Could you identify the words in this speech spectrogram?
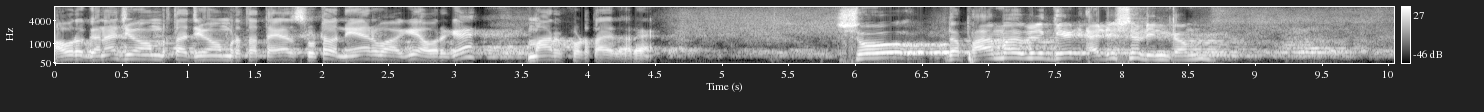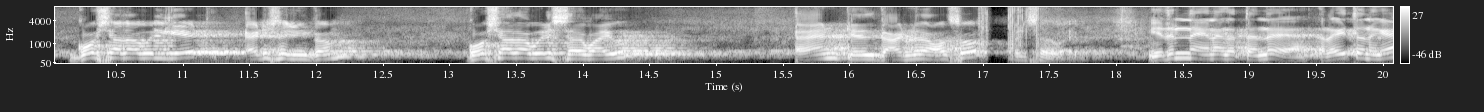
ಅವರು ಘನ ಜೀವಾಮೃತ ಜೀವಾಮೃತ ತಯಾರಿಸ್ಬಿಟ್ಟು ನೇರವಾಗಿ ಅವ್ರಿಗೆ ಮಾರಿಕೊಡ್ತಾ ಇದ್ದಾರೆ. So the farmer will get additional income goshala will get additional income. Goshala will survive and the gardener also will survive. ಇದನ್ನ ಏನಾಗುತ್ತೆ ಅಂದರೆ ರೈತನಿಗೆ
